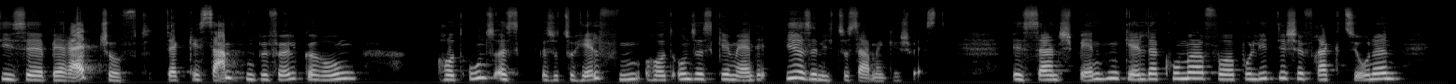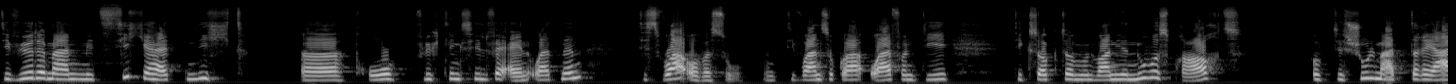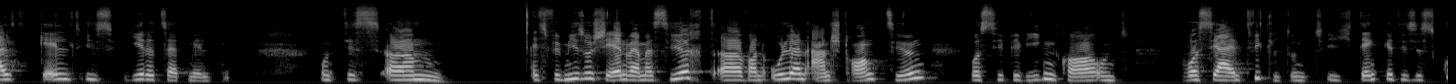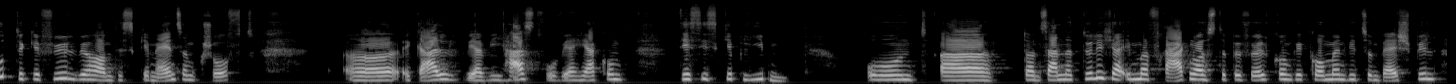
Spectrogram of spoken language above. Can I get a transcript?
diese Bereitschaft der gesamten Bevölkerung hat uns als, also zu helfen, hat uns als Gemeinde irrsinnig zusammengeschweißt. Es sind Spendengelder gekommen von politischen Fraktionen, die würde man mit Sicherheit nicht äh, pro Flüchtlingshilfe einordnen. Das war aber so. Und die waren sogar auch von die, die gesagt haben, und wenn ihr nur was braucht, ob das Schulmaterial, Geld ist, jederzeit melden. Und das ähm, ist für mich so schön, weil man sieht, äh, wenn alle an einen Strang ziehen, was sie bewegen kann und was sie auch entwickelt. Und ich denke, dieses gute Gefühl, wir haben das gemeinsam geschafft, äh, egal wer wie heißt, wo wer herkommt, das ist geblieben. Und äh, dann sind natürlich auch immer Fragen aus der Bevölkerung gekommen, wie zum Beispiel,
